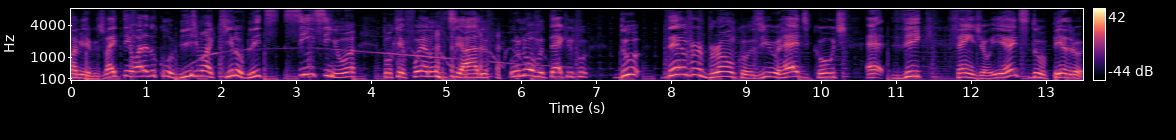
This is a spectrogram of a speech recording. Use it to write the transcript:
amigos, vai ter hora do clubismo aqui no Blitz, sim senhor, porque foi anunciado o novo técnico do Denver Broncos e o head coach é Vic Fangio. E antes do Pedro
